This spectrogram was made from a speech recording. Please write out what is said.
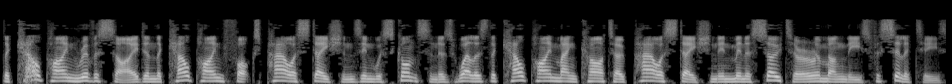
The Calpine Riverside and the Calpine Fox power stations in Wisconsin as well as the Calpine Mankato power station in Minnesota are among these facilities.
